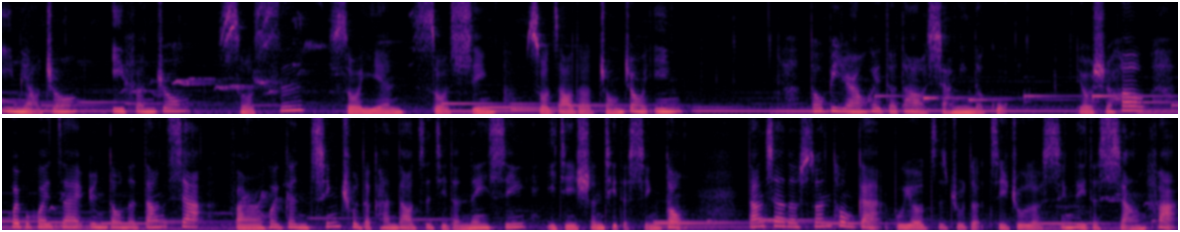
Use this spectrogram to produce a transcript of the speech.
一秒钟、一分钟。所思、所言、所行、所造的种种因，都必然会得到相应的果。有时候，会不会在运动的当下，反而会更清楚的看到自己的内心以及身体的行动？当下的酸痛感，不由自主的记住了心里的想法、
